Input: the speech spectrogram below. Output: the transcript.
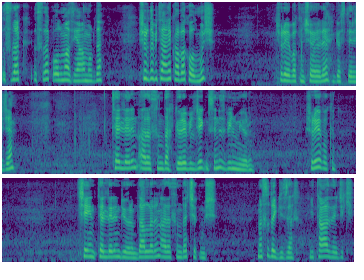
Islak ıslak olmaz yağmurda. Şurada bir tane kabak olmuş. Şuraya bakın şöyle göstereceğim. Tellerin arasında görebilecek misiniz bilmiyorum. Şuraya bakın. Şeyin tellerin diyorum dalların arasında çıkmış. Nasıl da güzel. Tazecik.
